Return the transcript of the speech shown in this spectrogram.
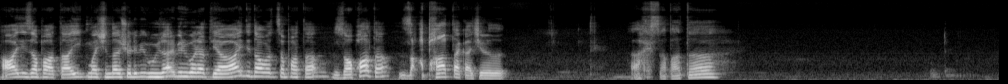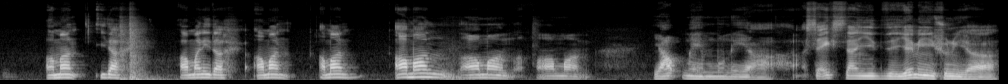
Haydi Zapata. ilk maçında şöyle bir güzel bir gol at ya. Haydi David Zapata. Zapata. Zapata kaçırdı. Ah Zapata. Aman idah. Aman idah. Aman. Aman. Aman. Aman. Aman. Yapmayın bunu ya. 87'de yemeyin şunu ya.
